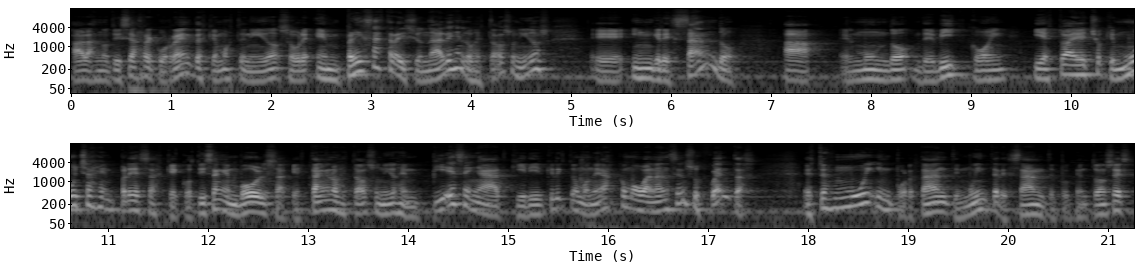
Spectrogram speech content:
a las noticias recurrentes que hemos tenido sobre empresas tradicionales en los Estados Unidos eh, ingresando a el mundo de Bitcoin y esto ha hecho que muchas empresas que cotizan en bolsa, que están en los Estados Unidos, empiecen a adquirir criptomonedas como balance en sus cuentas. Esto es muy importante, muy interesante, porque entonces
